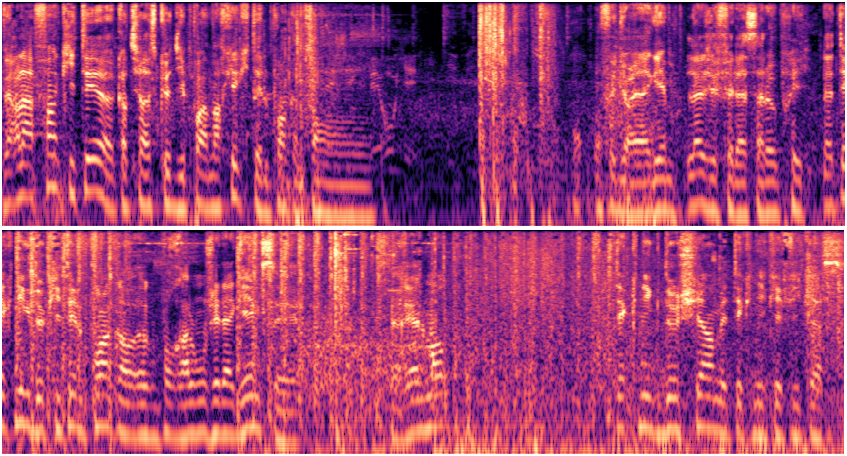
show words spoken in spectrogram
Vers la fin, quittez, euh, quand il reste que 10 points à marquer, quittez le point comme ça on, on- fait durer la game. Là, j'ai fait la saloperie. La technique de quitter le point euh, pour rallonger la game, c'est réellement technique de chien, mais technique efficace.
